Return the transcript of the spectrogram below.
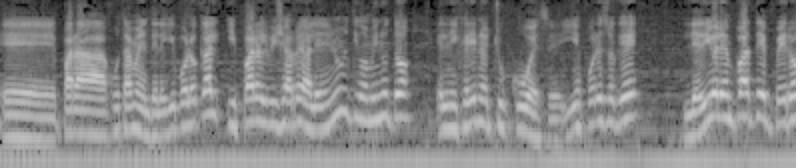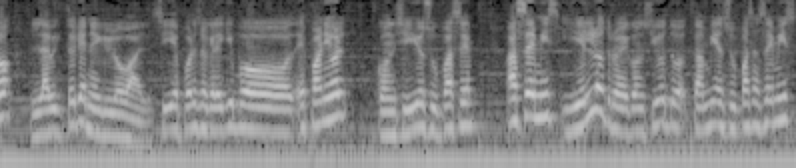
eh, para justamente el equipo local y para el Villarreal. En el último minuto, el nigeriano Chukwueze. Y es por eso que le dio el empate, pero la victoria en el global. ¿sí? Es por eso que el equipo español consiguió su pase a semis y el otro que consiguió también su pase a semis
